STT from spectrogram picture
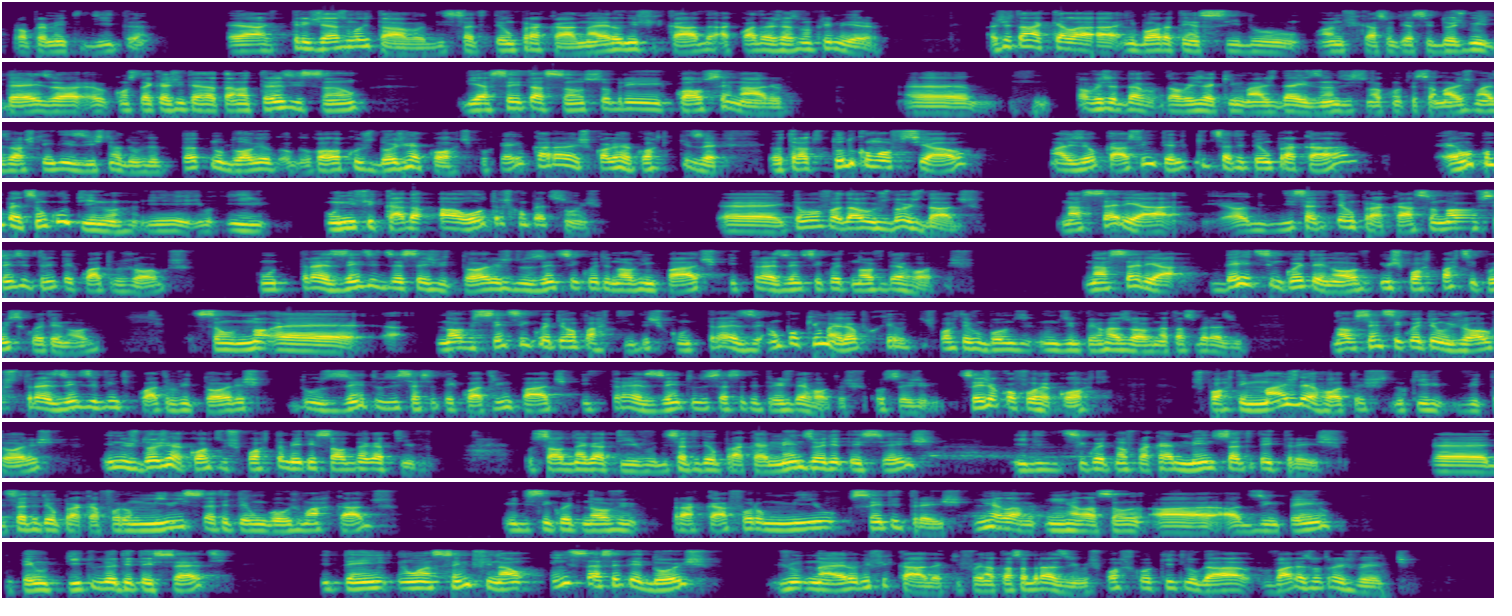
propriamente dita, é a 38ª, de 71 para cá. Na era unificada, a 41ª. A gente está naquela, embora tenha sido, a unificação tenha sido 2010, eu, eu considero que a gente ainda está na transição de aceitação sobre qual cenário. É, talvez, talvez daqui mais de 10 anos isso não aconteça mais, mas eu acho que ainda existe na dúvida. Tanto no blog eu, eu coloco os dois recortes, porque aí o cara escolhe o recorte que quiser. Eu trato tudo como oficial, mas eu, Cássio, entendo que de 71 para cá é uma competição contínua e, e unificada a outras competições. É, então vou dar os dois dados. Na Série A, de 71 para cá, são 934 jogos. com 316 vitórias, 259 empates e 359 derrotas. Na Série A, desde 59, e o Sport participou em 59, são é, 951 partidas, com 300, é um pouquinho melhor porque o Sport teve um bom um desempenho razoável na Taça Brasil. 951 jogos, 324 vitórias, 264 empates e 363 derrotas. Ou seja, seja qual for o recorte, o Sport tem mais derrotas do que vitórias, e nos dois recortes o Sport também tem saldo negativo. O saldo negativo de 71 para cá é menos 86 e de 59 para cá é menos 73. É, de 71 para cá foram 1.071 gols marcados e de 59 para cá foram 1.103. Em, rela em relação a, a desempenho, tem o título de 87 e tem uma semifinal em 62 na era unificada, que foi na Taça Brasil. O Sport ficou em quinto lugar várias outras vezes.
